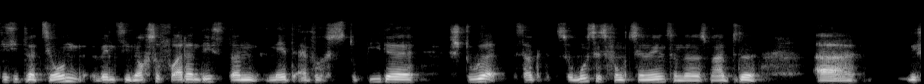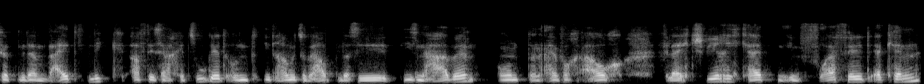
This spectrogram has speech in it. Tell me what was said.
die Situation, wenn sie noch so fordernd ist, dann nicht einfach stupide, stur sagt, so muss es funktionieren, sondern dass man ein bisschen äh, wie gesagt, mit einem Weitblick auf die Sache zugeht und ich traue mich zu behaupten, dass ich diesen habe und dann einfach auch vielleicht Schwierigkeiten im Vorfeld erkennen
